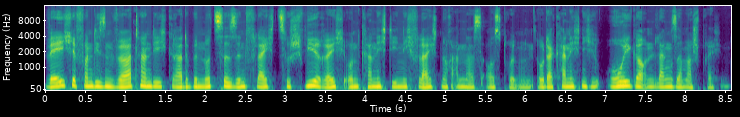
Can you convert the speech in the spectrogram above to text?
welche von diesen Wörtern, die ich gerade benutze, sind vielleicht zu schwierig und kann ich die nicht vielleicht noch anders ausdrücken oder kann ich nicht ruhiger und langsamer sprechen?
